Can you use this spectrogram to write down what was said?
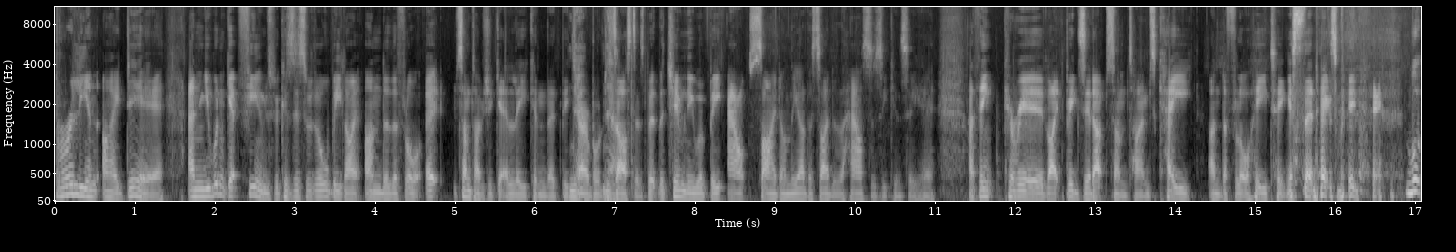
brilliant idea. And you wouldn't get fumes because this would all be like under the floor. It, sometimes you'd get a leak and there'd be Yeah, terrible yeah. disasters, but the chimney would be outside on the other side of the house, as you can see here. I think Korea like bigs it up sometimes. K underfloor heating is the next big thing. Well,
